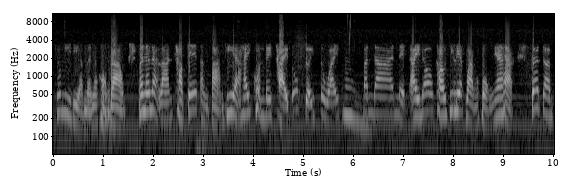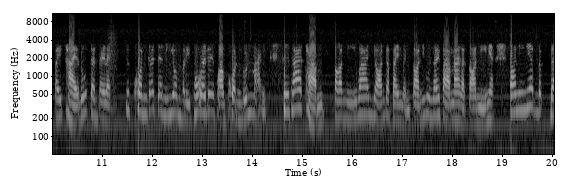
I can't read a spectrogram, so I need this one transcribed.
เชียลมีเดียเหมือนอย่างของเรา เพราะฉะนั้นน่ะร้านคาเฟ่ต่างๆ ที่จะให้คนไปถ่ายรูปสวยๆ บรรดาเน็ตไอดอลเขาที่เรียกหวังหงเนี่ยค่ะ ก็จะไปถ่ายรูปกันไปอะไรคือคนก็จะนิยมบริโภคและด้วยเฉพาะคนรุ่นใหม่ คือถ้าถามตอนนี้ว่าย้อนกลับไปเหมือนตอนที่คุณสร้อยฟ้ามากับตอนนี้เนี่ย ตอนนี้เนี่ยแบร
